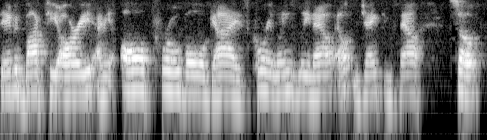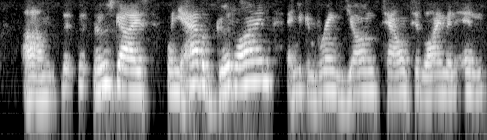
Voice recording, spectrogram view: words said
David Bakhtiari. I mean, all Pro Bowl guys. Corey Linsley now, Elgton Jenkins now. So um, th- th- those guys, when you have a good line and you can bring young, talented linemen in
